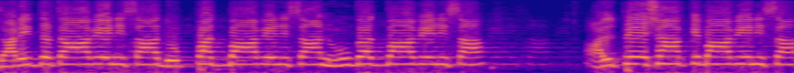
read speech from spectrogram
දරිද්‍රතාවය නිසා දුප්පත් භාවය නිසා නූගත් භාවය නිසා අල්පේශාක්‍ය භාවය නිසා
